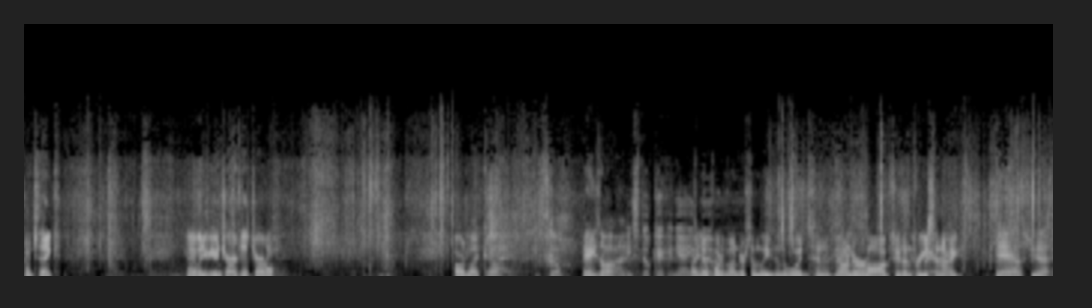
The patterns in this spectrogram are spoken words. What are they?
Don't you think? Can I leave you in charge of the turtle? I would like, uh, He's still, yeah, he's alive. he's still kicking. Yeah, he's Oh, you know, put him under some leaves in the woods and you know, under a log so he doesn't Yeah, freeze bury tonight. Yeah, let's do that.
